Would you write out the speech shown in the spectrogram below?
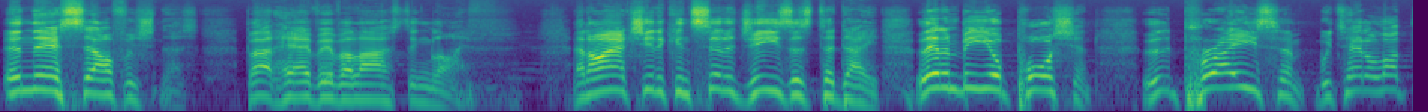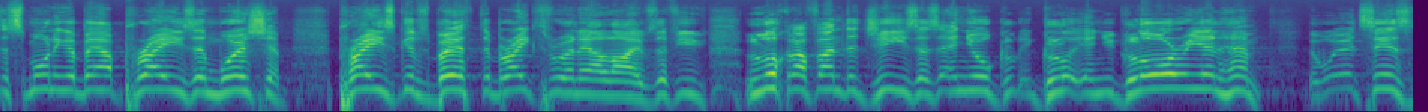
in their selfishness, but have everlasting life. And I ask you to consider Jesus today. Let him be your portion. Praise him. We've had a lot this morning about praise and worship. Praise gives birth to breakthrough in our lives. If you look off under Jesus and, you and you glory in him, the word says,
